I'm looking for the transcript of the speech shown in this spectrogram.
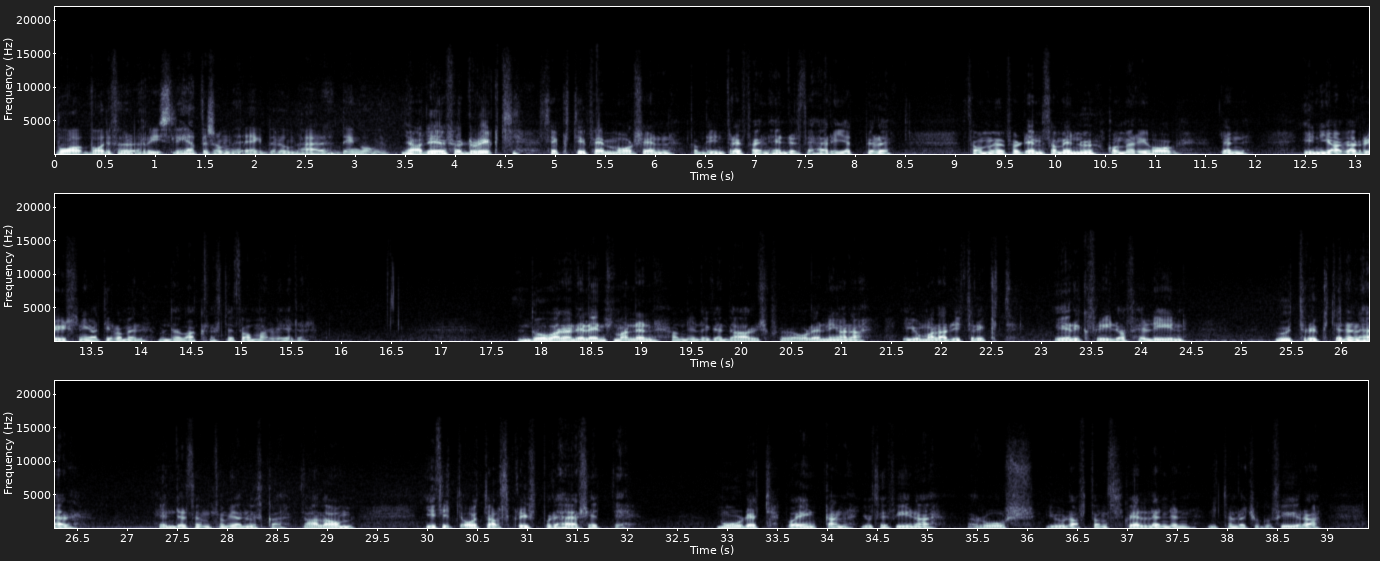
vad var det för rysligheter som ägde rum här den gången? Ja, det är för drygt 65 år sedan som det inträffade en händelse här i Jättböle som eh, för dem som ännu kommer ihåg den injagar rysningar till och med under vackraste sommarväder. Den dåvarande länsmannen, han är legendarisk för ålänningarna, i Jomala distrikt, Erik Fridolf Helin, uttryckte den här händelsen som jag nu ska tala om i sitt åtalsskrift på det här sättet. Mordet på änkan Josefina Roos julaftonskvällen den 1924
